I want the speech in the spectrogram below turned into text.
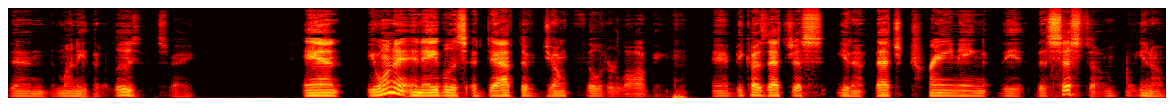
than the money that it loses, right? And you want to enable this adaptive junk filter logging. And because that's just, you know, that's training the, the system, you know,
